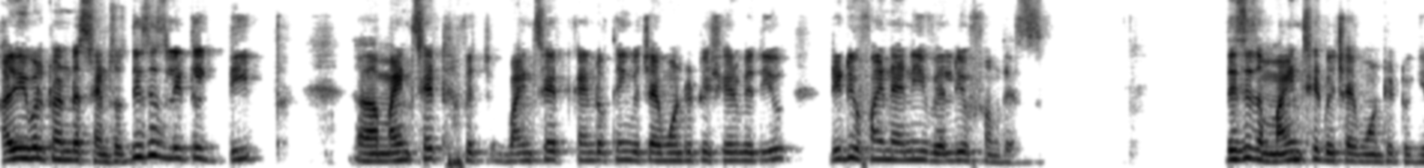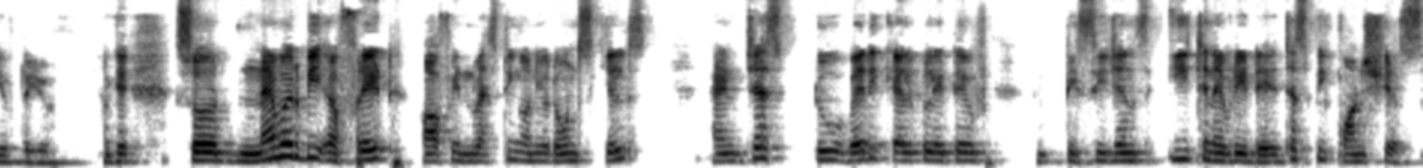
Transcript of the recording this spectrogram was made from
are you able to understand? So this is little deep uh, mindset which mindset kind of thing which i wanted to share with you. Did you find any value from this? This is a mindset which i wanted to give to you. Okay. So never be afraid of investing on your own skills and just do very calculative decisions each and every day. Just be conscious.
